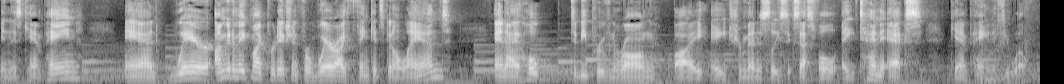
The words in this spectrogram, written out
in this campaign and where I'm going to make my prediction for where I think it's going to land. And I hope to be proven wrong by a tremendously successful, a 10x campaign, if you will.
